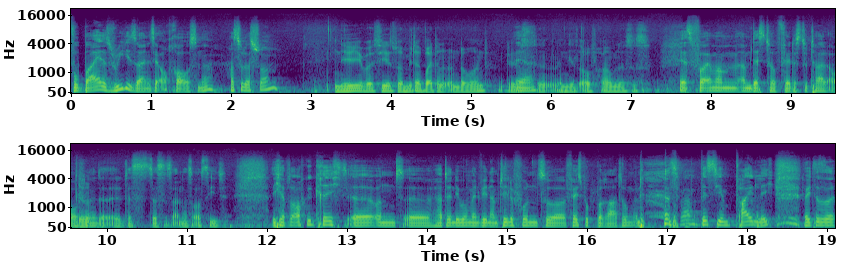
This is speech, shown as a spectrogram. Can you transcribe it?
Wobei das Redesign ist ja auch raus, ne? Hast du das schon? Nee, aber ich sehe jetzt bei Mitarbeitern andauernd, das, ja. Äh, wenn die das aufhaben, das ist. Ja, ist vor allem am, am, Desktop fällt es total auf, ja. ne, dass, dass es anders aussieht. Ich habe es auch gekriegt äh, und äh, hatte in dem Moment wen am Telefon zur Facebook-Beratung und das war ein bisschen peinlich, weil ich das,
